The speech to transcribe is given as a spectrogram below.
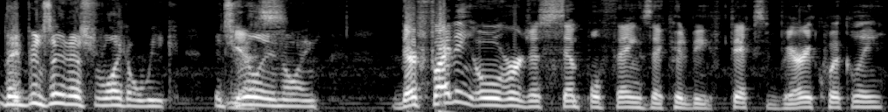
they've been saying this for like a week. It's Yes. really annoying. they're fighting over just simple things that could be fixed very quickly.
